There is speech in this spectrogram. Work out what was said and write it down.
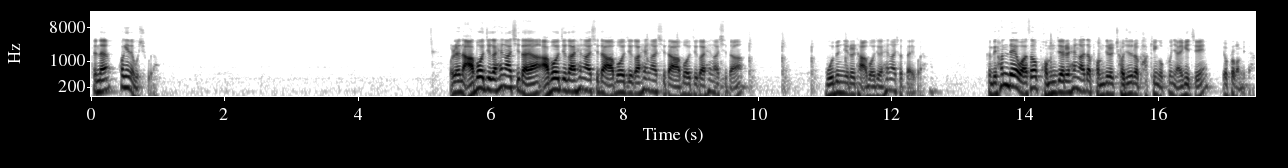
됐나요? 확인해 보시고요. 원래는 아버지가 행하시다야. 아버지가 행하시다. 아버지가 행하시다. 아버지가 행하시다. 모든 일을 다 아버지가 행하셨다 이거야. 근데 현대에 와서 범죄를 행하다 범죄를 저지르다 바뀐 것뿐이 알겠지? 옆으로 갑니다.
